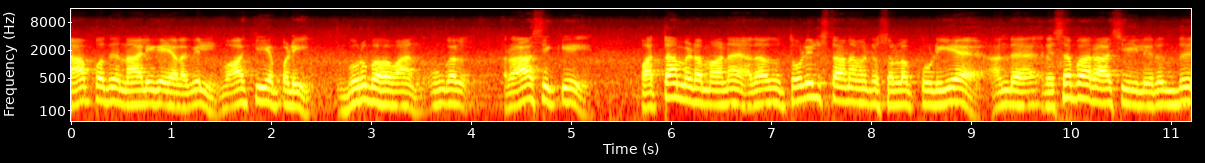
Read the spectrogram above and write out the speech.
நாற்பது நாளிகை அளவில் வாக்கியப்படி குரு பகவான் உங்கள் ராசிக்கு பத்தாம் இடமான அதாவது தொழில் ஸ்தானம் என்று சொல்லக்கூடிய அந்த ரிஷப ராசியிலிருந்து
